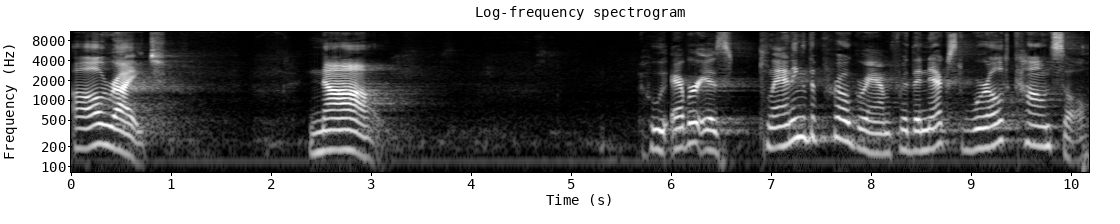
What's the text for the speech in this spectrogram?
All right. Now, whoever is planning the program for the next World Council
